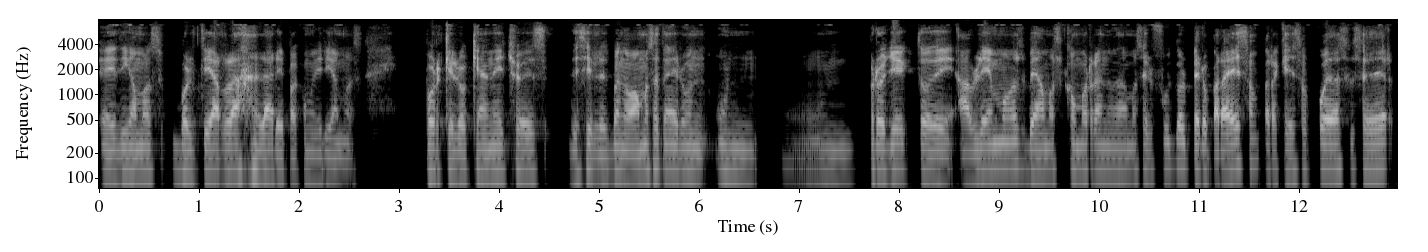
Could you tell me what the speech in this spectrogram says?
eh, digamos, voltear la, la, arepa, como diríamos. porque lo que han hecho es decirles, bueno, vamos a tener un, proyecto de hablemos, veamos cómo reanudamos el fútbol, pero para eso, para que eso pueda suceder,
